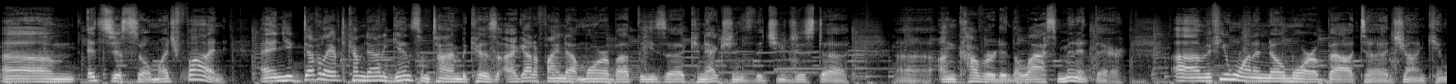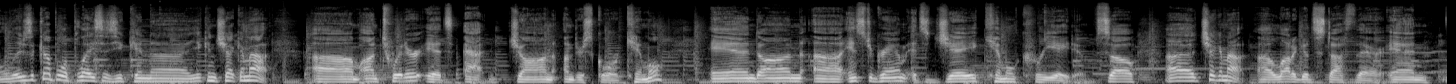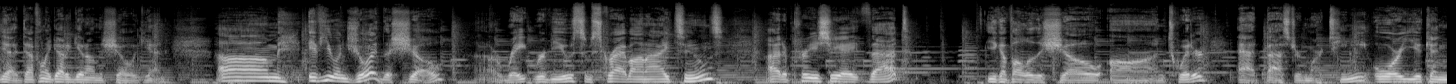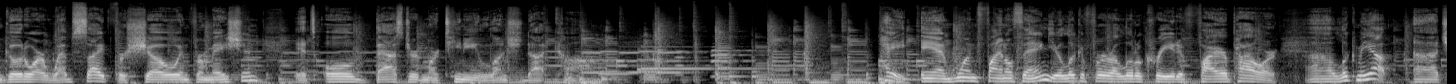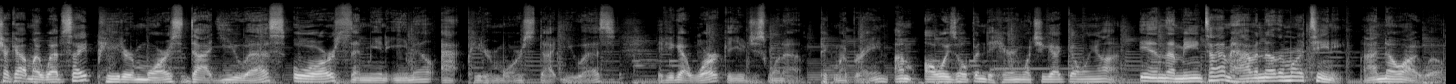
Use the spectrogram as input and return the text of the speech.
Um, it's just so much fun. And you definitely have to come down again sometime because I got to find out more about these uh, connections that you just uh, uh, uncovered in the last minute there. Um, if you want to know more about uh, John Kimmel, there's a couple of places you can uh, you can check him out. Um, on Twitter, it's at John underscore Kimmel. And on uh, Instagram, it's J Kimmel Creative. So check him out. A lot of good stuff there. And yeah, definitely got to get on the show again. Um, if you enjoyed the show, uh, rate, review, subscribe on iTunes. I'd appreciate that. You can follow the show on Twitter at Bastard Martini, or you can go to our website for show information. It's oldbastardmartinilunch.com. Hey, and one final thing you're looking for a little creative firepower. Uh, look me up. Uh, check out my website, petermorse.us, or send me an email at petermorse.us. If you got work or you just want to pick my brain, I'm always open to hearing what you got going on. In the meantime, have another martini. I know I will.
